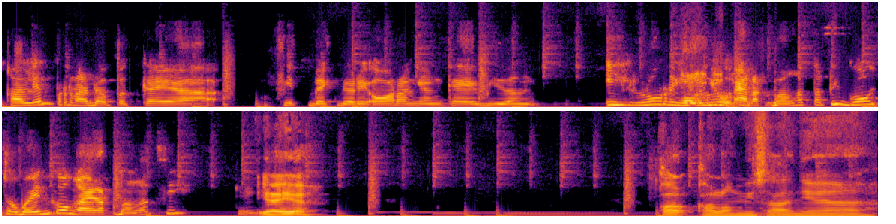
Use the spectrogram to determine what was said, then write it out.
Kalian pernah dapet kayak feedback dari orang yang kayak bilang, ih lu Oh, review iya, enak betul. banget, tapi gue cobain kok nggak enak banget sih. Kayak Iya gitu. ya. Kalau kalau misalnya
